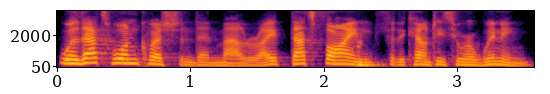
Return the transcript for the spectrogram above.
well, that's one question then, Mal, right? That's fine for the counties who are winning.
